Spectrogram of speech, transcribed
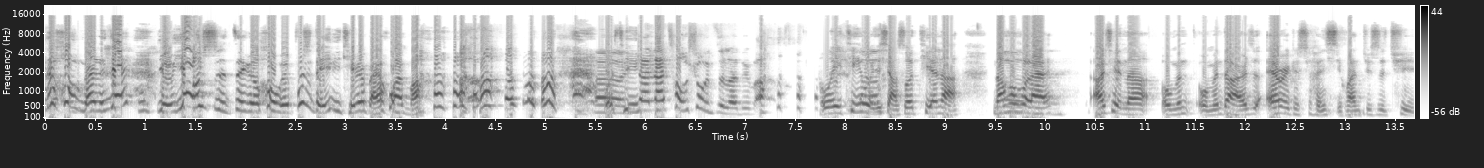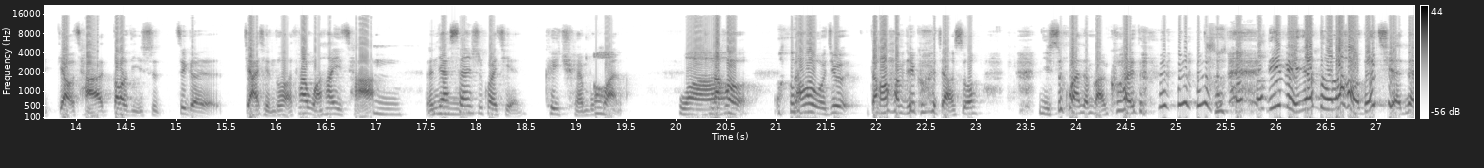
那后门，人家有钥匙，这个后门不是等于你前面白换吗？” 我听，大家凑数字了，对吧？我一听我就想说天哪！然后后来，而且呢，我们我们的儿子 Eric 是很喜欢，就是去调查到底是这个价钱多少。他网上一查，嗯，人家三十块钱可以全部换了，哇！然后，然后我就，然后他们就跟我讲说，你是换的蛮快的，你比人家多了好多钱呢，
